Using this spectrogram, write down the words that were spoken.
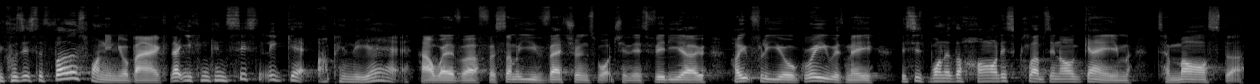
because it's the first one in your bag that you can consistently get up in the air. However, for some of you veterans watching this video, hopefully you'll agree with me, this is one of the hardest clubs in our game to master.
